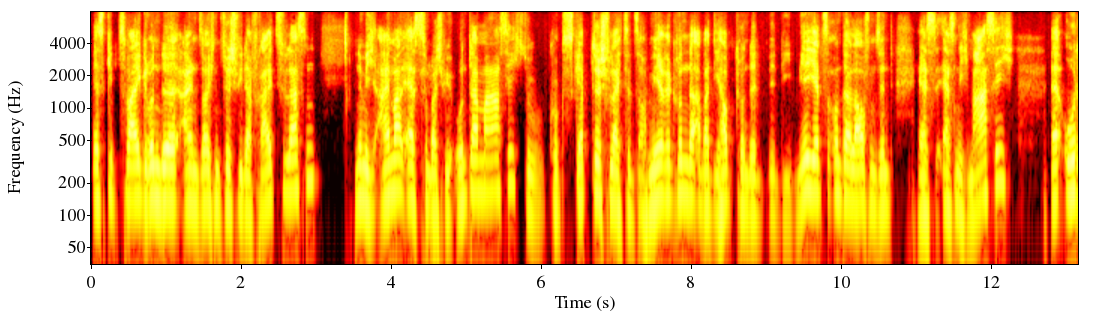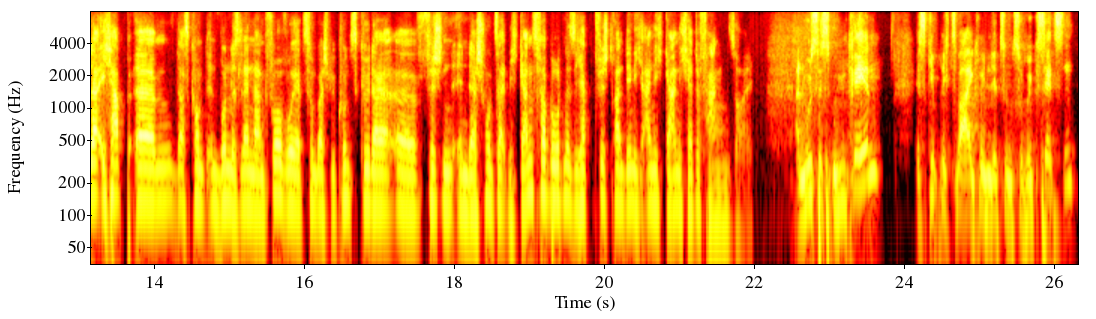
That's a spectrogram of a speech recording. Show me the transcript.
Es gibt zwei Gründe, einen solchen Fisch wieder freizulassen. Nämlich einmal, er ist zum Beispiel untermaßig. Du guckst skeptisch, vielleicht sind es auch mehrere Gründe, aber die Hauptgründe, die mir jetzt unterlaufen sind, er ist, er ist nicht maßig. Äh, oder ich habe, ähm, das kommt in Bundesländern vor, wo jetzt zum Beispiel Kunstköderfischen äh, in der Schonzeit nicht ganz verboten ist. Ich habe einen Fisch dran, den ich eigentlich gar nicht hätte fangen sollen. Man muss es umdrehen. Es gibt nicht zwei Gründe zum Zurücksetzen,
